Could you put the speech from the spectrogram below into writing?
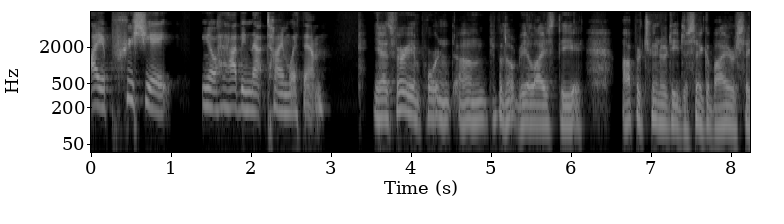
i appreciate you know having that time with him. Yeah it's very important. Um, people don't realize the opportunity to say goodbye or say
